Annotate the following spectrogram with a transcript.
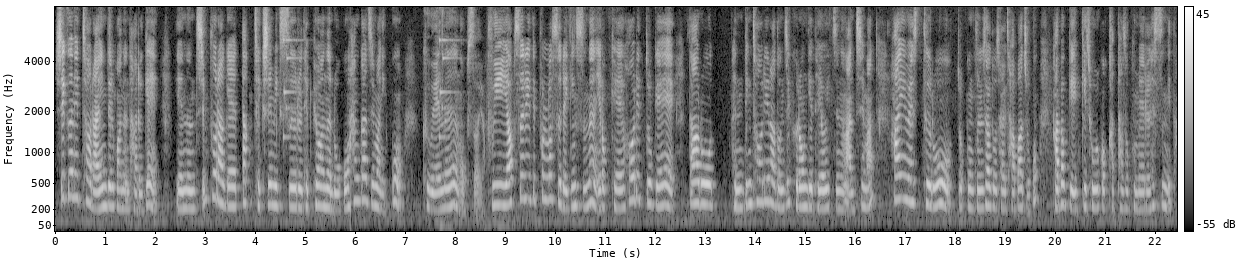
시그니처 라인들과는 다르게 얘는 심플하게 딱 젝시믹스를 대표하는 로고 한 가지만 있고 그 외에는 없어요. V up 3D 플러스 레깅스는 이렇게 허리 쪽에 따로 banding 처리라든지 그런 게 되어 있지는 않지만 high waist로 조금 군살도 잘 잡아주고 가볍게 입기 좋을 것 같아서 구매를 했습니다.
